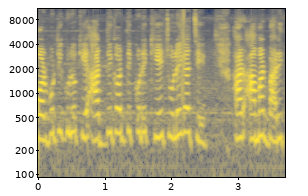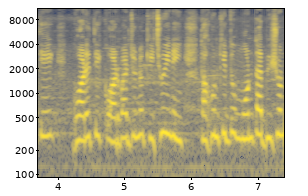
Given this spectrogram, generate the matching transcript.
বরবটিগুলোকে অর্ধেক অর্ধেক করে খেয়ে চলে গেছে, আর আমার বাড়িতে ঘরেতে করবার জন্য কিছুই নেই, তখন কিন্তু মনটা ভীষণ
